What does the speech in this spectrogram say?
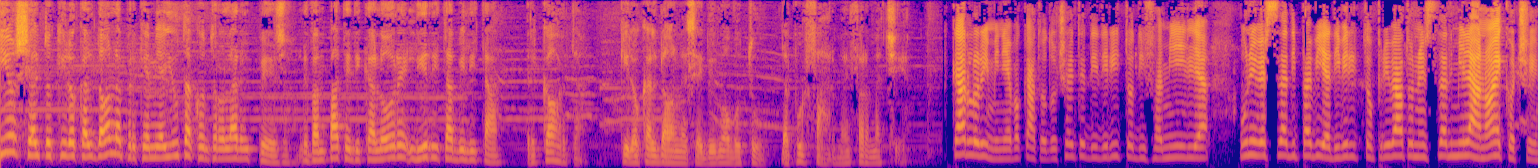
Io ho scelto Chilo Caldonna perché mi aiuta a controllare il peso, le vampate di calore, l'irritabilità. Ricorda, Chilo Caldonna sei di nuovo tu, da Pulfarma in farmacia. Carlo Rimini, avvocato, docente di diritto di famiglia, Università di Pavia, di diritto privato, Università di Milano. Eccoci.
